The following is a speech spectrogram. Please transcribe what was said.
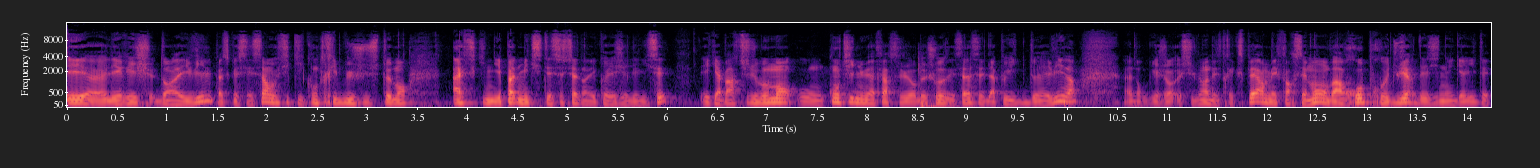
et euh, les riches dans les villes, parce que c'est ça aussi qui contribue justement à ce qu'il n'y ait pas de mixité sociale dans les collèges et les lycées, et qu'à partir du moment où on continue à faire ce genre de choses, et ça c'est de la politique de la ville, hein, euh, donc je, suis loin d'être expert, mais forcément on va reproduire des inégalités.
